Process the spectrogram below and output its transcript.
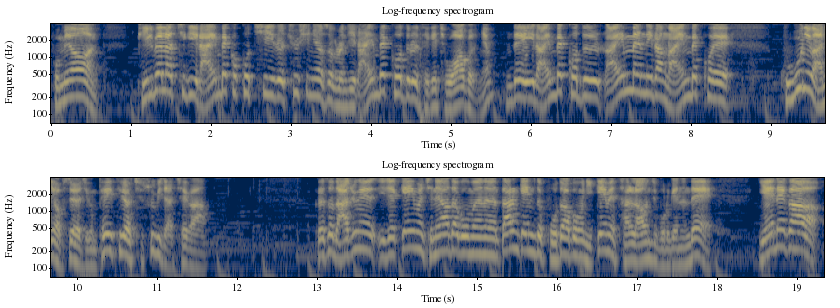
보면 빌벨라 측이 라인베커 코치를 출신이어서 그런지 라인베커들을 되게 좋아하거든요. 근데 이 라인베커들 라인맨이랑 라인베커의 구분이 많이 없어요. 지금 페이트리어츠 수비 자체가. 그래서 나중에 이제 게임을 진행하다 보면은 다른 게임들 보다 보면 이 게임에 잘 나온지 모르겠는데 얘네가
